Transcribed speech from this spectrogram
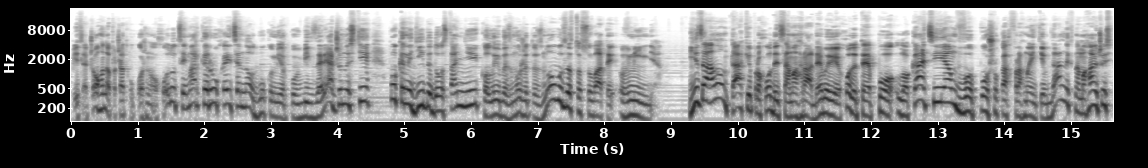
Після чого на початку кожного ходу цей маркер рухається на одну комірку в бік зарядженості, поки не дійде до останньої, коли ви зможете знову застосувати вміння. І загалом так і проходить сама гра, де ви ходите по локаціям в пошуках фрагментів даних, намагаючись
